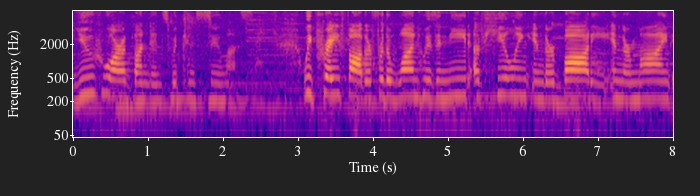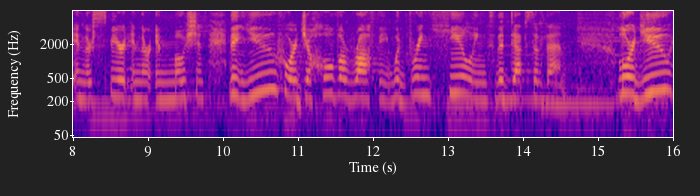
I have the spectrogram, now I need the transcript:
you who are abundance would consume us. We pray, Father, for the one who is in need of healing in their body, in their mind, in their spirit, in their emotions, that you who are Jehovah Rapha would bring healing to the depths of them. Lord, you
